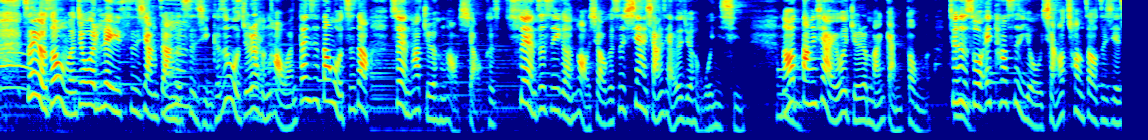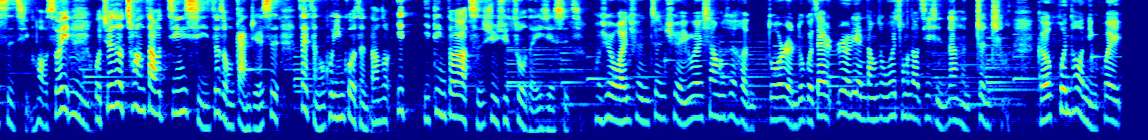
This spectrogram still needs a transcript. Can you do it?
所以有时候我们就会类似像这样的事情，可是我觉得很好玩。但是当我知道，虽然他觉得很好笑，可是虽然这是一个很好笑，可是现在想起来就觉得很温馨。然后当下也会觉得蛮感动的，就是说，哎，他是有想要创造这些事情哈，所以我觉得创造惊喜这种感觉是在整个婚姻过程当中一一定都要持续去做的一些事情。我觉得完全正确，因为像是很多人如果在热恋当中会创造激情，那很正常。可是婚后你会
